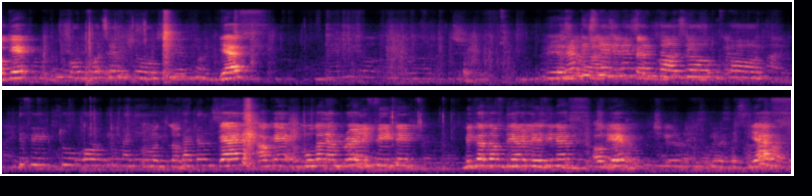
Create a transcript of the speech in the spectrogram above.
okay और बहुत से जो yes ma'am this a defeat to uh, in many मतलब- battles can okay Mughal emperor defeated because of their laziness okay yes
